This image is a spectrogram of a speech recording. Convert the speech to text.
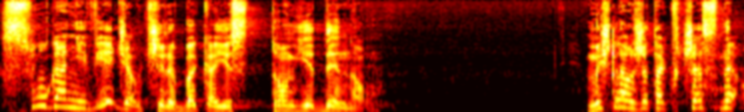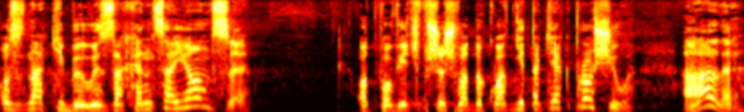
Sługa nie wiedział, czy Rebeka jest tą jedyną. Myślał, że tak wczesne oznaki były zachęcające. Odpowiedź przyszła dokładnie tak, jak prosił, ale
